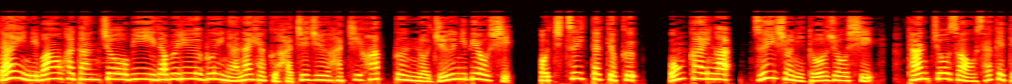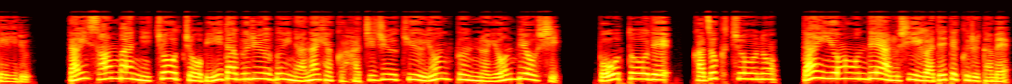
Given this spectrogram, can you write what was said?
第2番破単調 BWV788 8分の12拍子。落ち着いた曲。音階が随所に登場し、単調さを避けている。第3番に長調 BWV789 4分の4拍子。冒頭で家族調の第4音である C が出てくるため、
